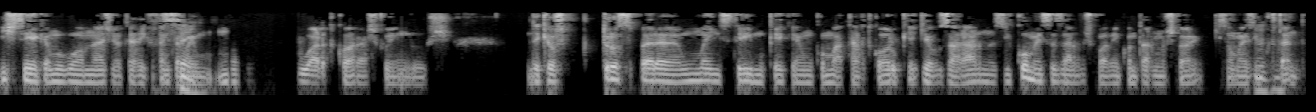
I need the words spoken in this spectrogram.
Isto sim é que é uma boa homenagem ao Terry Funk, sim. também um, um hardcore, acho que foi um dos daqueles que trouxe para um mainstream o que é que é um combate hardcore, o que é que é usar armas e como essas armas podem contar uma história, que são mais uhum. importante.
